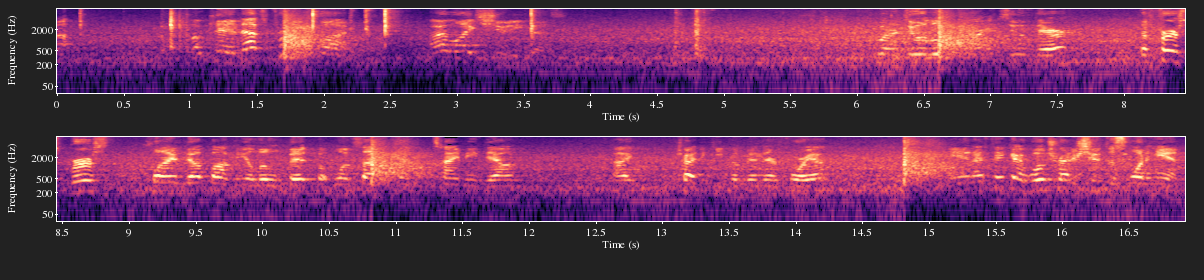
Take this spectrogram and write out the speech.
okay, that's pretty fun. I like shooting this. Want to do a little target zoom there? The first burst climbed up on me a little bit, but once I got the timing down, I tried to keep them in there for you. And I think I will try to shoot this one hand.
